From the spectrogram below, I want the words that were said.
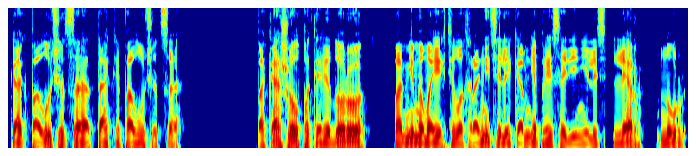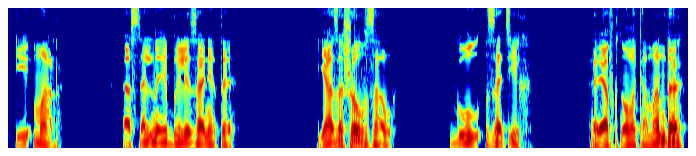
Как получится, так и получится. Пока шел по коридору, помимо моих телохранителей, ко мне присоединились Лер, Нур и Мар. Остальные были заняты. Я зашел в зал. Гул затих. Рявкнула команда.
